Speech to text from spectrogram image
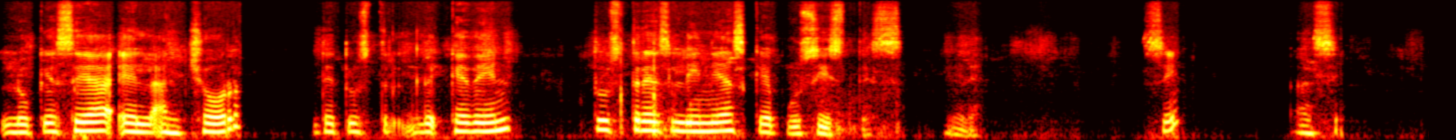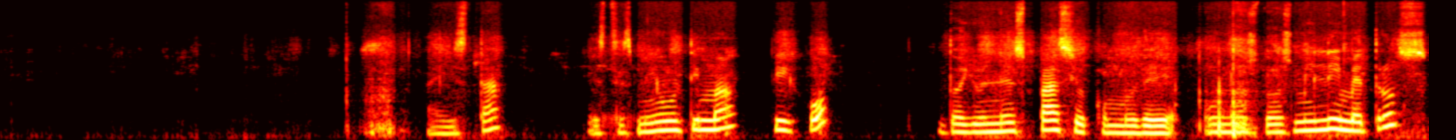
Lo que sea el anchor de tus que den tus tres líneas que pusiste. Miren. ¿Sí? Así. Ahí está. Esta es mi última. Fijo. Doy un espacio como de unos 2 milímetros.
